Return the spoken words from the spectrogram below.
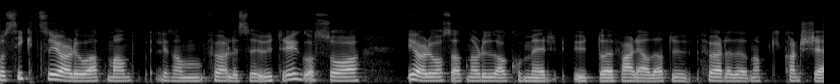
på sikt så gjør det jo at man liksom føler seg utrygg, og så gjør det jo også at når du da kommer ut og er ferdig av det, at du føler det nok kanskje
